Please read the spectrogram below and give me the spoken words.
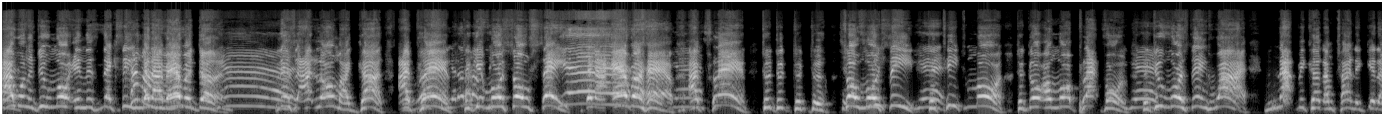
I want to do more in this next season Come than on I've ever done. Yes. Listen, I, oh my God, I Yes. plan to get more souls saved than I ever have. I plan to, to, to, to, sow more seed, Yes. to teach more, to go on more platforms, Yes. to do more things. Why? Not because I'm trying to get an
